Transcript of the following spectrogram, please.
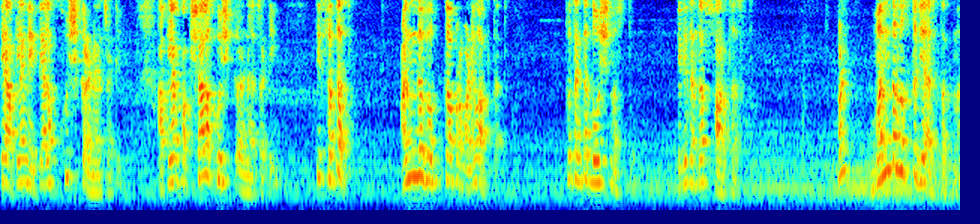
ते आपल्या नेत्याला खुश करण्यासाठी आपल्या पक्षाला खुश करण्यासाठी ती सतत अंधभक्ताप्रमाणे वागतात. तो त्यांचा दोष नसतो. तिथे त्यांचा स्वार्थ असतो. पण मंदभक्त जे असतात ना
